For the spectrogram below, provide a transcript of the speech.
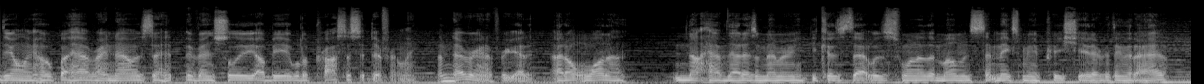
The only hope I have right now is that eventually I'll be able to process it differently. I'm never going to forget it. I don't want to not have that as a memory because that was one of the moments that makes me appreciate everything that I have.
